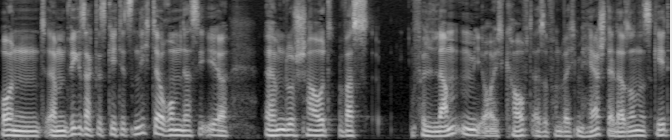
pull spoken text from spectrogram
Und ähm, wie gesagt, es geht jetzt nicht darum, dass ihr ähm, nur schaut, was für Lampen ihr euch kauft, also von welchem Hersteller, sondern es geht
